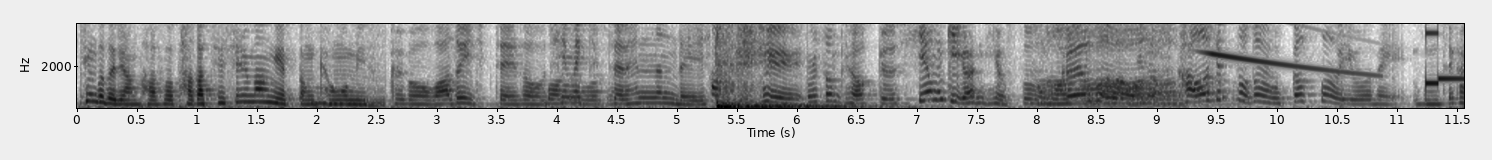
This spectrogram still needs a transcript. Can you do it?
친구들이랑 가서 다 같이 실망했던 경험이 있어. 그거 와드이 축제에서 맞아, 치맥 맞아. 축제를 했는데 하필 울산대학교 시험 기간이었어. 그래서 가고 싶어도 못 갔어 이번에 문제가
